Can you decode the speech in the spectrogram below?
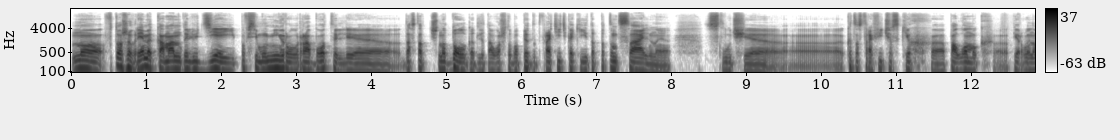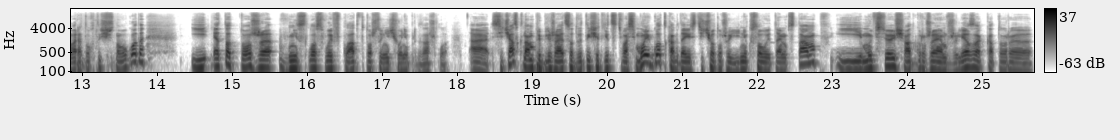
но в то же время команды людей по всему миру работали достаточно долго для того, чтобы предотвратить какие-то потенциальные случаи э, катастрофических э, поломок 1 января 2000 года. И это тоже внесло свой вклад в то, что ничего не произошло. А сейчас к нам приближается 2038 год, когда истечет уже юниксовый таймстамп, и мы все еще отгружаем железо, которое,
